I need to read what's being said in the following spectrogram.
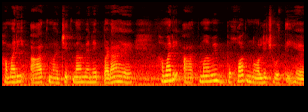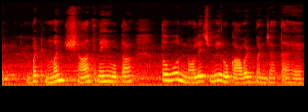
हमारी आत्मा, जितना मैंने पढ़ा है, हमारी आत्मा में बहुत नॉलेज होती है। बट मन शांत नहीं होता तो वो नॉलेज में रुकावट बन जाता है।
